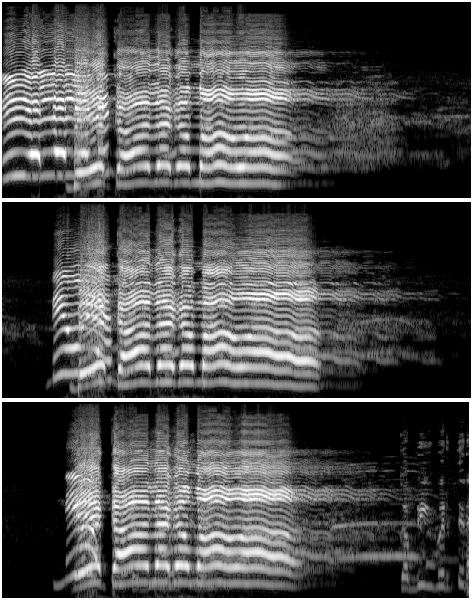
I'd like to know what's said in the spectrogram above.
ನೀವು ಎಲ್ಲೆಲ್ಲಿ ಬೇಕಾದಾಗ ಮಾವ. ನೀವು ಬೇಕಾದಾಗ ಮಾವ. ನೀ ಬೇಕಾದಾಗ ಮಾವ. ಕಬ್ಬಿಗೆ ಬರ್ತೀರಿ.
